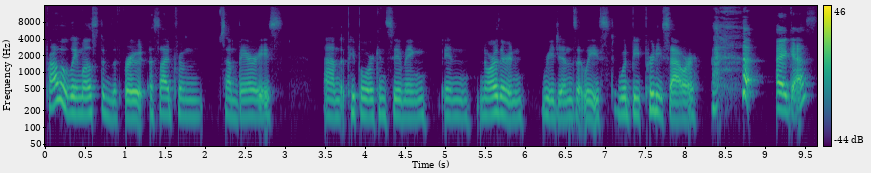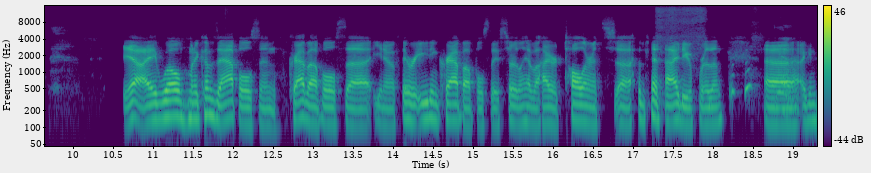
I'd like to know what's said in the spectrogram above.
probably most of the fruit, aside from some berries um, that people were consuming in northern regions at least, would be pretty sour, I guess yeah, I well, when it comes to apples and crab apples, uh, you know, if they were eating crab apples, they certainly have a higher tolerance uh, than I do for them. Uh, yeah. I can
